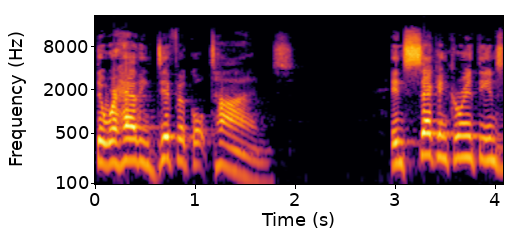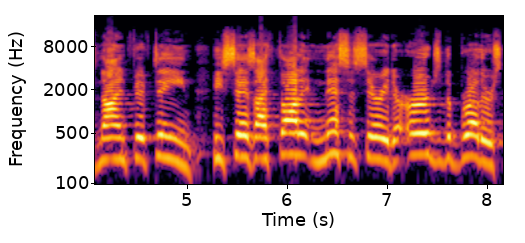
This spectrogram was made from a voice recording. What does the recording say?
that were having difficult times. In 2 Corinthians 9:15, he says, "I thought it necessary to urge the brothers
